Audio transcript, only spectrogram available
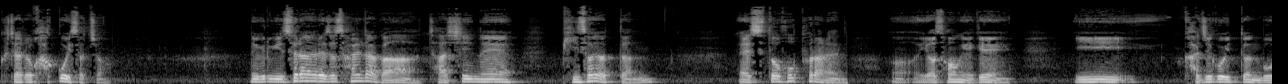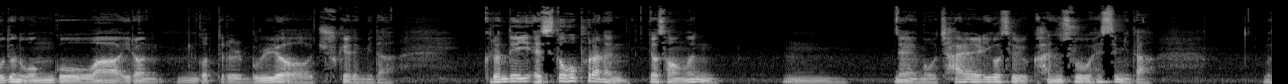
그 자료를 갖고 있었죠. 네, 그리고 이스라엘에서 살다가 자신의 비서였던 에스더 호프라는 어, 여성에게 이 가지고 있던 모든 원고와 이런 것들을 물려주게 됩니다. 그런데 이 에스더 호프라는 여성은 음, 네, 뭐 잘 이것을 간수했습니다. 뭐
